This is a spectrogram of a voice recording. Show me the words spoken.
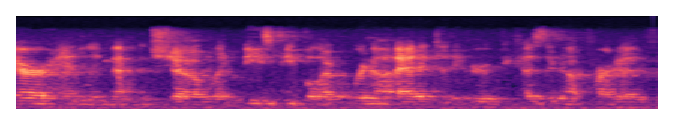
error handling method show, like these people are, were not added to the group because they're not part of,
